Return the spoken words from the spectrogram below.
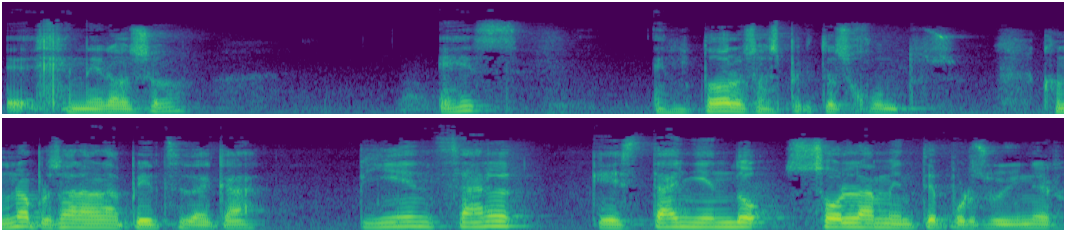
eh, generoso es en todos los aspectos juntos. Cuando una persona va a pedirse de acá, piensan que están yendo solamente por su dinero,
